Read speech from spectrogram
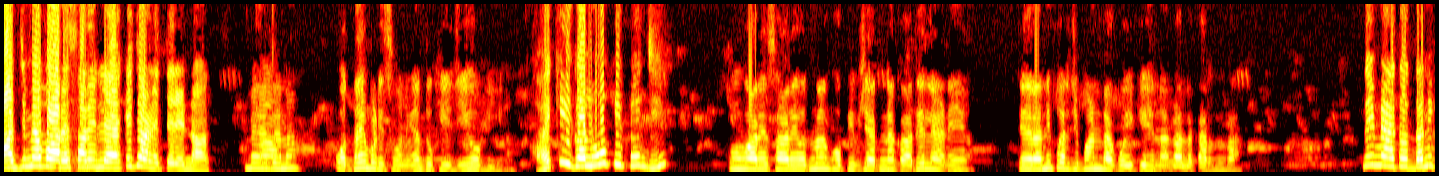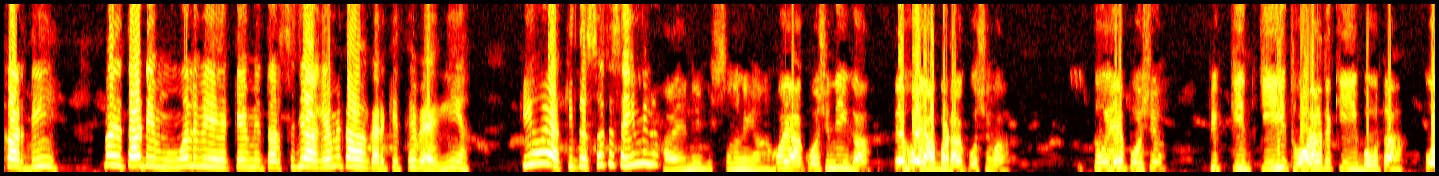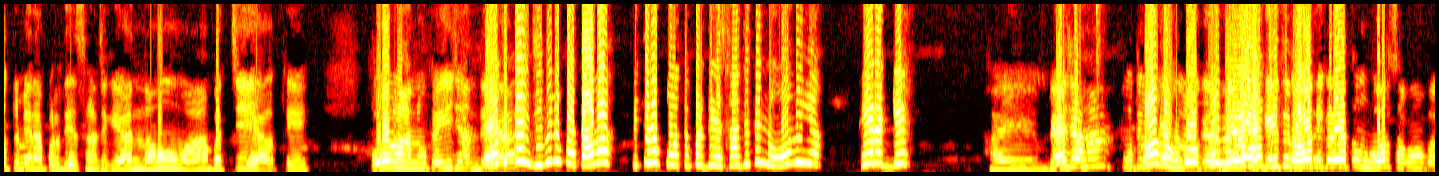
ਅੱਜ ਮੈਂ ਵਾਰੇ ਸਾਰੇ ਲੈ ਕੇ ਜਾਣੇ ਤੇਰੇ ਨਾਲ। ਮੈਂ ਤਾਂ ਨਾ ਉਦਾਂ ਹੀ ਬੜੀ ਸੋਨੀਆ ਦੁਖੀ ਜੀ ਹੋ ਗਈ ਆ। ਹਾਏ ਕੀ ਗੱਲ ਹੋ ਗਈ ਭੈਣ ਜੀ? ਤੂੰ ਵਾਰੇ ਸਾਰੇ ਉਹਦੇ ਨਾਲ ਗੋਪੀ ਵਿਚਾਰੀ ਨਾਲ ਕਾਹਦੇ ਲੈਣੇ ਆ? ਤੇਰਾ ਨਹੀਂ ਫਰਜ਼ ਬਣਦਾ ਕੋਈ ਕਿਸੇ ਨਾਲ ਗੱਲ ਕਰਨ ਦਾ। ਨਹੀਂ ਮੈਂ ਤਾਂ ਉਦਾਂ ਨਹੀਂ ਕਰਦੀ। ਮੈਂ ਤਾਂ ਤੁਹਾਡੇ ਮੂੰਹ ਵੱਲ ਵੇਖ ਕੇ ਮੈਨੂੰ ਤਰਸ ਜਾ ਗਿਆ ਮੈਂ ਤਾਂ ਕਰਕੇ ਇੱਥੇ ਬਹਿ ਗਈ ਆ। ਕੀ ਹੋਇਆ? ਕੀ ਦੱਸੋ ਤੇ ਸਹੀ ਮੈਨੂੰ? ਹਾਏ ਨਹੀਂ ਸੋਨੀਆ ਹੋਇਆ ਕੁਛ ਨਹੀਂਗਾ ਤੇ ਹੋਇਆ ਬੜਾ ਕੁਛ ਵਾ। ਤੂੰ ਇਹ ਪੁੱਛ ਵੀ ਕੀ ਕੀ ਥੋੜਾ ਤੇ ਕੀ ਬਹੁਤਾ? ਪੁੱਤ ਮੇਰਾ ਪਰਦੇਸਾਂ ਚ ਗਿਆ ਨੌ ਆ ਬੱਚੇ ਆ ਉੱਥੇ। ਉਹ ਸਾਨੂੰ ਕਹੀ ਜਾਂਦੇ ਉਹ ਆ ਤਾਂ ਭੈਣ ਜੀ ਮੈਨੂੰ ਪਤਾ ਵਾ ਵੀ ਤੇਰਾ ਪੁੱਤ ਪ੍ਰਦੇਸਾਂ 'ਚ ਤੇ ਨੋ ਵੀ ਆ। ਫਿਰ ਅੱਗੇ। ਹਾਏ ਬਹਿ ਜਾ ਹਾਂ ਤੂੰ ਤੇ ਉੱਥੇ ਆਹੋ, ਖਲੋ ਗਿਆ। ਤੇ ਮੈਂ ਮੇਰੇ ਬਹਿ- ਅੱਗੇ ਤੇ ਰੋ ਨਿਕਲਿਆ ਤੂੰ ਹੋਰ ਸਗੋਂ ਵਾ।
